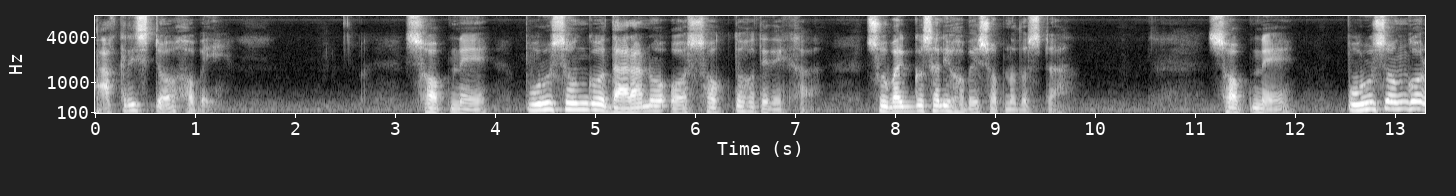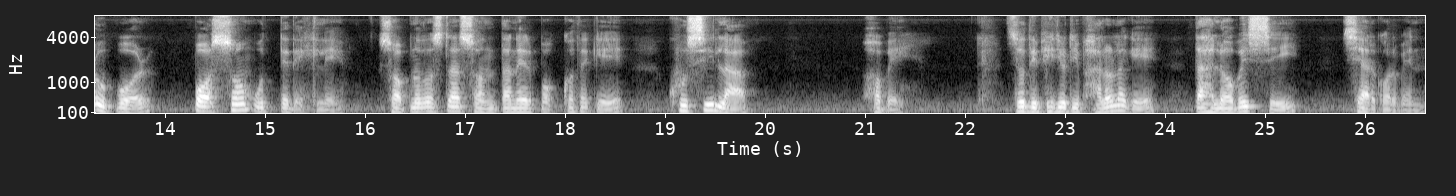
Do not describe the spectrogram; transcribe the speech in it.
আকৃষ্ট হবে। স্বপ্নে পুরুষঙ্গ দাঁড়ানো ও শক্ত হতে দেখা, সৌভাগ্যশালী হবে স্বপ্নদোষটা স্বপ্নে পুরুষঙ্গর উপর পশম উঠতে দেখলে। স্বপ্নদোষটার সন্তানের পক্ষ থেকে খুশি লাভ হবে। যদি ভিডিওটি ভালো লাগে, তাহলে অবশ্যই শেয়ার করবেন।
